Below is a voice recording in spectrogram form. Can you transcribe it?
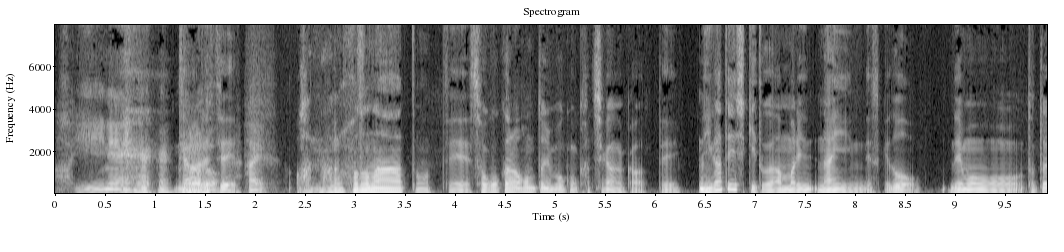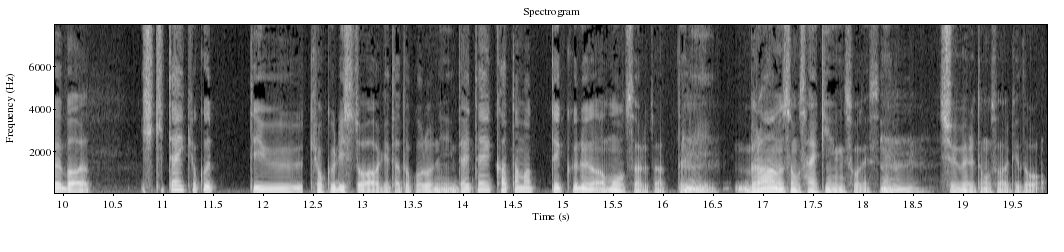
あいいね。言われてなるほどはい。あなるほどなと思ってそこから本当に僕も価値観が変わって苦手意識とかあんまりないんですけどでも例えば弾きたい曲っていう曲リストを上げたところに大体固まってくるのはモーツァルトだったり、うん。ブラームスも最近そうですね、うん。シューベルトもそうだけど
